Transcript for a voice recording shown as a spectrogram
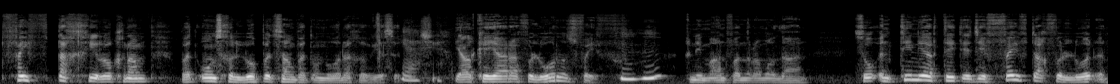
50 kg wat ons geloop het saam wat onnodig gewees het. Ja, Sheikh. Elke jaar verloor ons 5 mm -hmm. in die maand van Ramadan. So in 10 jaar tyd het jy 50 verloor in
